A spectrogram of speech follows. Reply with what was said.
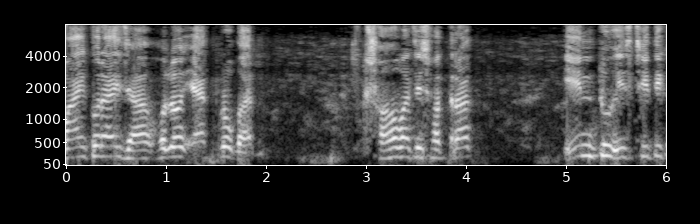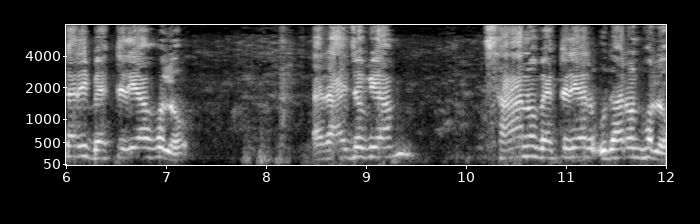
মাইকোরাইজা হলো এক প্রকার সহবাসী ছত্রাক। এন টু স্থিতিকারী ব্যাকটেরিয়া হলো রাইজোবিয়াম। সায়ানো ব্যাকটেরিয়ার উদাহরণ হলো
